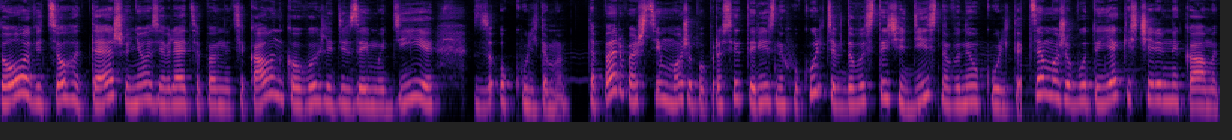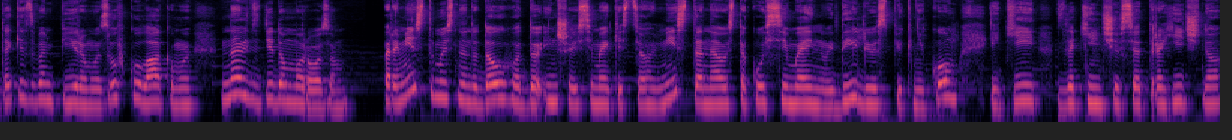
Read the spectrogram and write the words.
то від цього теж у нього з'являється певна цікавинка у вигляді взаємодії з окультами. Тепер ваш сім може попросити різних окультів довести, чи дійсно вони окульти. Це може бути як із чарівниками, так і з вампірами, з вовкулаками, навіть з Дідом Морозом. Перемістимось ненадовго до іншої сімейки з цього міста на ось таку сімейну ідилію з пікніком, який закінчився трагічно,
